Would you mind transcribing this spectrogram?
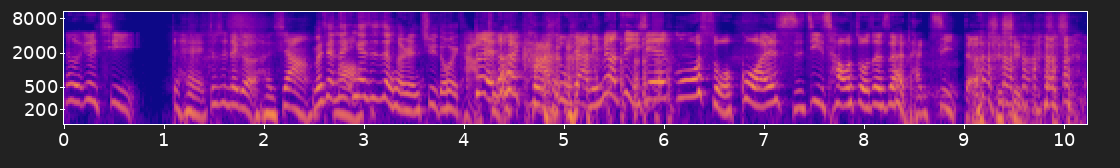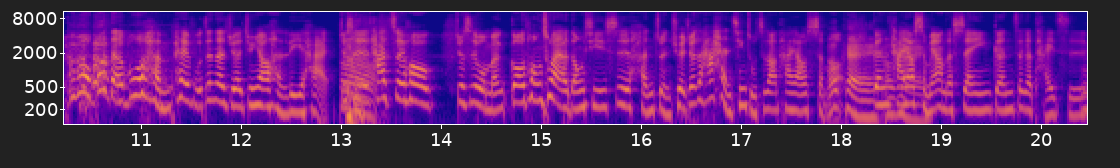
那个乐器，对，就是那个很像，而且那应该是。任何人去都会卡住，对，都会卡住这样。你没有自己先摸索过，还是实际操作，真的是很难记得。谢谢你，谢谢。不过我不得不很佩服，真的觉得君耀很厉害，就是他最后就是我们沟通出来的东西是很准确，就是他很清楚知道他要什么 OK，跟他要什么样的声音跟这个台词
